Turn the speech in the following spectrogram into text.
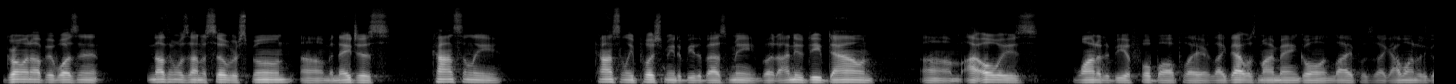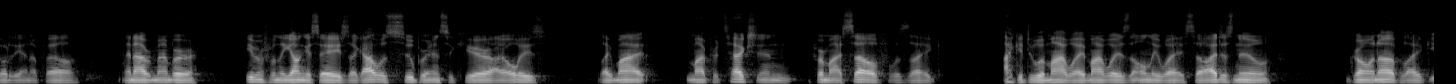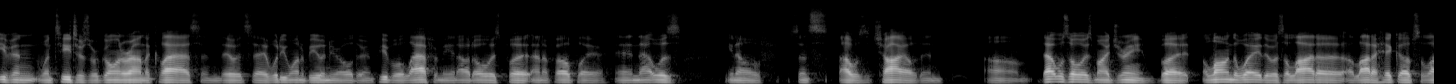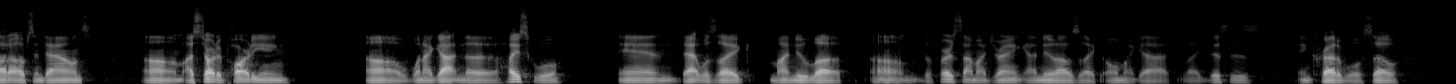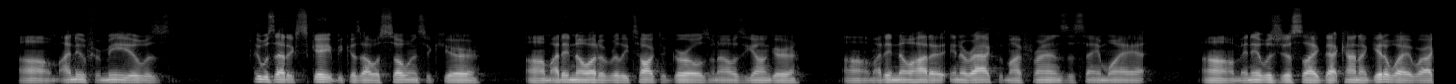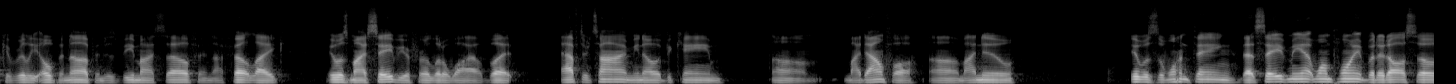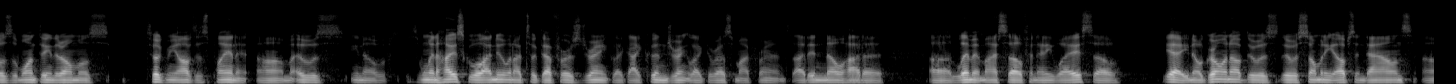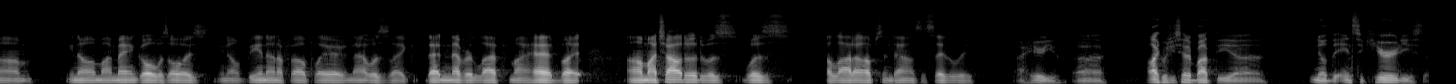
growing up, it wasn't nothing was on a silver spoon, um, and they just constantly, constantly pushed me to be the best me. But I knew deep down, um, I always wanted to be a football player. Like that was my main goal in life. Was like I wanted to go to the NFL, and I remember even from the youngest age, like I was super insecure. I always like my my protection for myself was like I could do it my way. My way is the only way. So I just knew growing up, like even when teachers were going around the class and they would say, "What do you want to be when you're older?" and people would laugh at me, and I would always put NFL player, and that was, you know, since I was a child, and um, that was always my dream. But along the way, there was a lot of a lot of hiccups, a lot of ups and downs. Um, I started partying uh, when I got into high school, and that was like my new love. Um, the first time I drank, I knew I was like, oh my God, like this is incredible. So um, I knew for me it was it was that escape because I was so insecure. Um, I didn't know how to really talk to girls when I was younger. Um, I didn't know how to interact with my friends the same way. Um, and it was just like that kind of getaway where I could really open up and just be myself. And I felt like it was my savior for a little while. But after time, you know, it became um, my downfall. Um, I knew it was the one thing that saved me at one point, but it also was the one thing that almost took me off this planet. Um, it was, you know, when high school, I knew when I took that first drink, like I couldn't drink like the rest of my friends. I didn't know how to uh, limit myself in any way. So, yeah, you know, growing up, there was there was so many ups and downs. Um, you know, my main goal was always, you know, be an NFL player, and that was like that never left my head. But um, my childhood was was a lot of ups and downs, to say the least. I hear you. Uh, I like what you said about the, uh, you know, the insecurities.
